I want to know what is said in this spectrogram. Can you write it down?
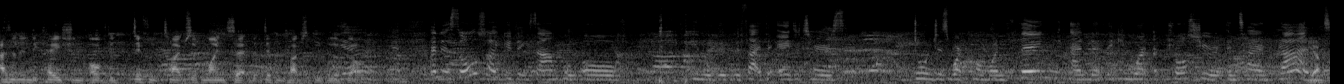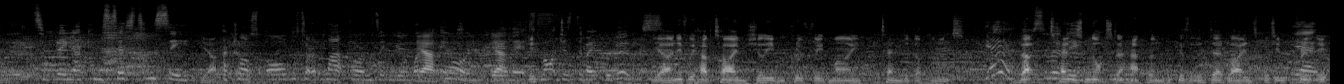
as an indication of the different types of mindset that different types of people have Yeah, got. yeah. And it's also a good example of, you know, the, the fact that editors don't just work on one thing and that they can work across your entire brand Yeah. to bring a consistency Yeah. across all the sort of platforms that you're Yeah. working on. Yeah. Really. It's If- not just about the books. Yeah, and if we have time, she'll even proofread my tender documents. Yeah, That absolutely. tends not to happen because of the deadlines, but in print Yeah. it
